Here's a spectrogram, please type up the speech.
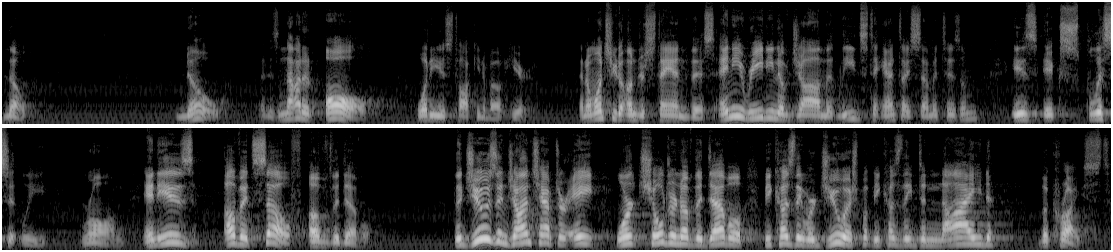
No. No. That is not at all what he is talking about here. And I want you to understand this. Any reading of John that leads to anti Semitism is explicitly wrong and is of itself of the devil. The Jews in John chapter 8 weren't children of the devil because they were Jewish, but because they denied the Christ.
